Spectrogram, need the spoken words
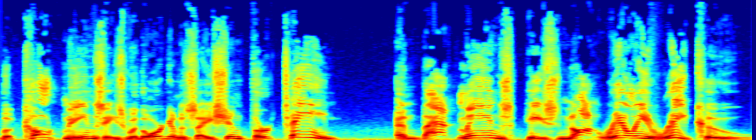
The coat means he's with Organization 13. And that means he's not really Riku.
